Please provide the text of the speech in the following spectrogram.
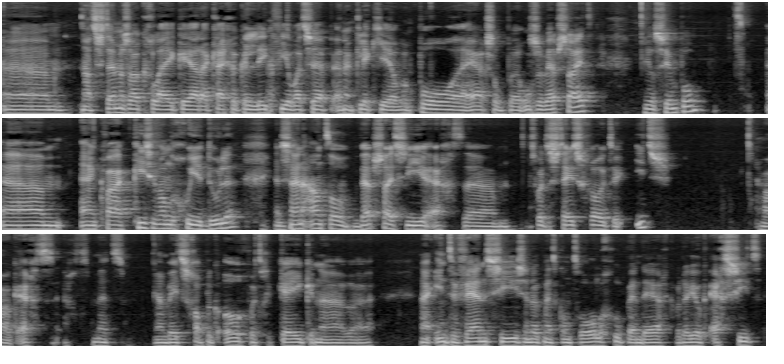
Um, nou, het stemmen zou ik gelijk, ja, daar krijg je ook een link via WhatsApp en dan klik je op een poll ergens op onze website. Heel simpel. Um, en qua kiezen van de goede doelen. er zijn een aantal websites die je echt. Um, het wordt een steeds groter iets. Waar ook echt, echt met ja, een wetenschappelijk oog wordt gekeken naar, uh, naar interventies. En ook met controlegroepen en dergelijke. Waardoor je ook echt ziet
